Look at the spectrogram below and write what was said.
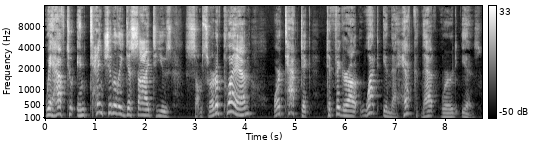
We have to intentionally decide to use some sort of plan or tactic to figure out what in the heck that word is.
